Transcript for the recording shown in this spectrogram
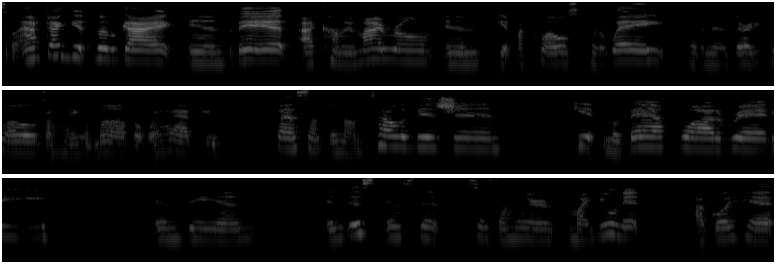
So after I get little guy in the bed, I come in my room and get my clothes put away, put them in dirty clothes, or hang them up, or what have you. Find something on television, get my bath water ready, and then in this instant, since I'm wearing my unit, I go ahead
